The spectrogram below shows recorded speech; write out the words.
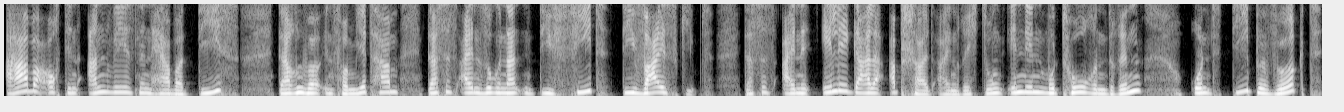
aber auch den anwesenden Herbert Dies darüber informiert haben, dass es einen sogenannten Defeat Device gibt. Das ist eine illegale Abschalteinrichtung in den Motoren drin und die bewirkt,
